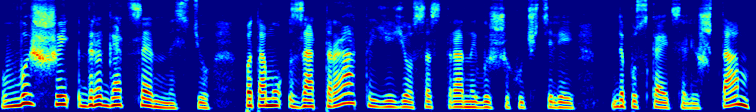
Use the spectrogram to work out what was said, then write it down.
высшей драгоценностью, потому затраты ее со стороны высших учителей допускается лишь там,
